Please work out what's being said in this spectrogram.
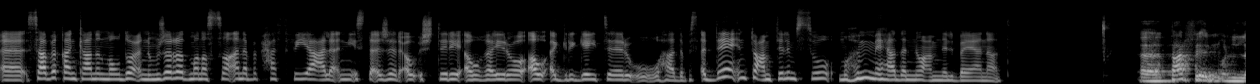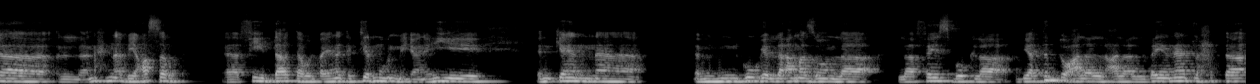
آه سابقا كان الموضوع إنه مجرد منصة أنا ببحث فيها على إني أستأجر أو أشتري أو غيره أو aggregator وهذا. بس قد إيه أنتم عم تلمسوا مهمة هذا النوع من البيانات؟ آه بتعرفي إنه نحن بعصر آه في ال data والبيانات كثير مهمة. يعني هي إن كان آه من جوجل لأمازون ل لفيسبوك ل... بيعتمدوا على على البيانات لحتى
